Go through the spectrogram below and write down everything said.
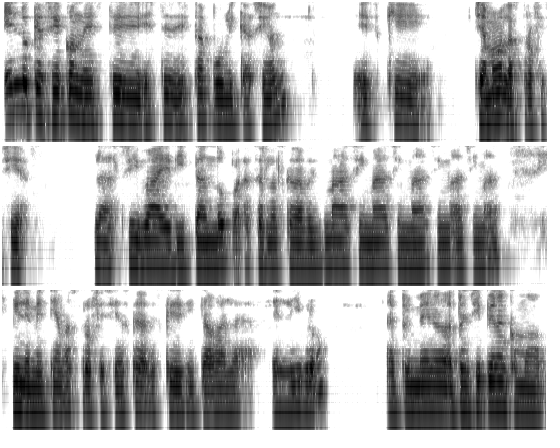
Él lo que hacía con este, este, esta publicación es que se llamaba Las Profecías. Las iba editando para hacerlas cada vez más y más y más y más y más. Y le metía más profecías cada vez que editaba el libro. Al, primero, al principio eran como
